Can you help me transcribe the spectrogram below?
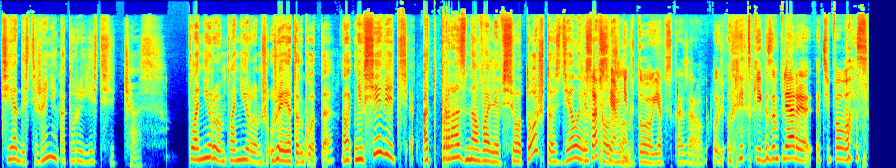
те достижения, которые есть сейчас планируем, планируем уже этот год, да? Но не все ведь отпраздновали все то, что сделали да в совсем прошлом. никто, я бы сказала. Редкие экземпляры типа вас.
